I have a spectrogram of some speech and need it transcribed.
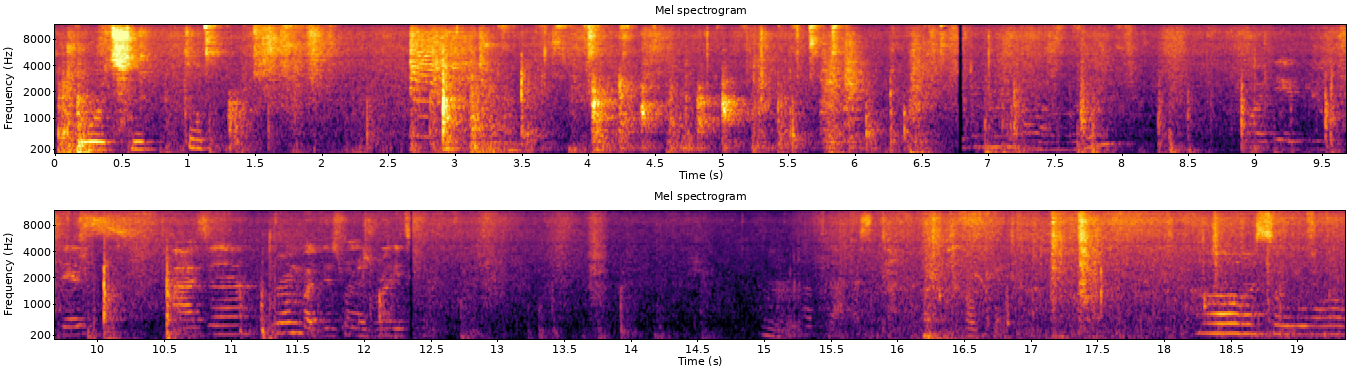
Очень тут room, but this one is really. Oh so long.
